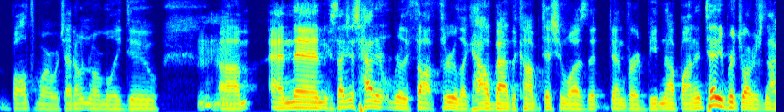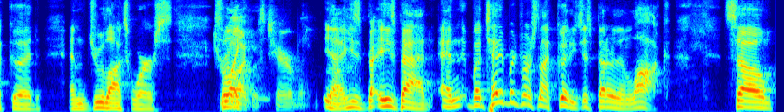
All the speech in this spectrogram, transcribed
Baltimore, which I don't normally do. Mm-hmm. Um, and then because I just hadn't really thought through like how bad the competition was that Denver had beaten up on, and Teddy Bridgewater's not good, and Drew Lock's worse. Drew so, like, Lock was terrible. Yeah, he's he's bad, and but Teddy Bridgewater's not good. He's just better than Lock. So,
